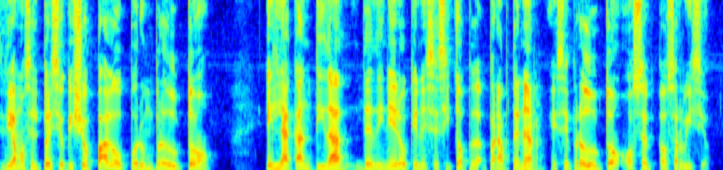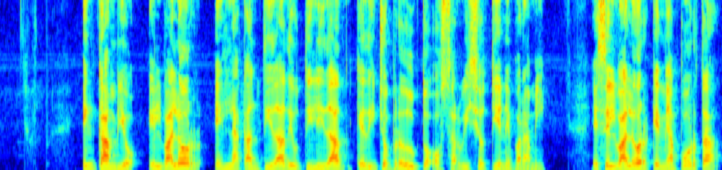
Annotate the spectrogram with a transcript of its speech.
digamos, el precio que yo pago por un producto es la cantidad de dinero que necesito para obtener ese producto o servicio. En cambio, el valor es la cantidad de utilidad que dicho producto o servicio tiene para mí. Es el valor que me aporta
